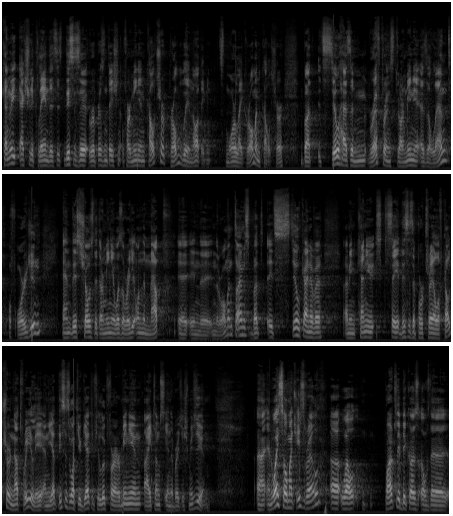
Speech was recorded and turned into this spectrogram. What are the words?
can we actually claim this is, this is a representation of Armenian culture? Probably not. I mean, it's more like Roman culture, but it still has a reference to Armenia as a land of origin. And this shows that Armenia was already on the map uh, in, the, in the Roman times, but it's still kind of a I mean, can you say this is a portrayal of culture? Not really, and yet this is what you get if you look for Armenian items in the British Museum. Uh, and why so much Israel? Uh, well, partly because of the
